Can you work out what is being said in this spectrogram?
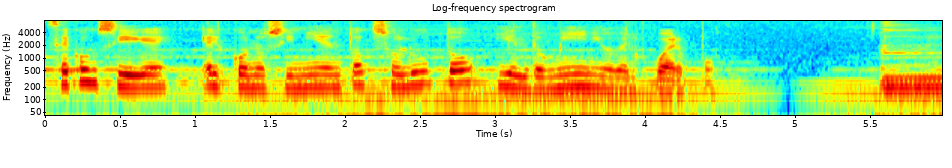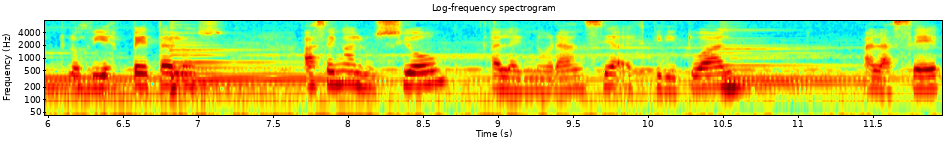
se consigue el conocimiento absoluto y el dominio del cuerpo. Los diez pétalos hacen alusión a la ignorancia espiritual, a la sed,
